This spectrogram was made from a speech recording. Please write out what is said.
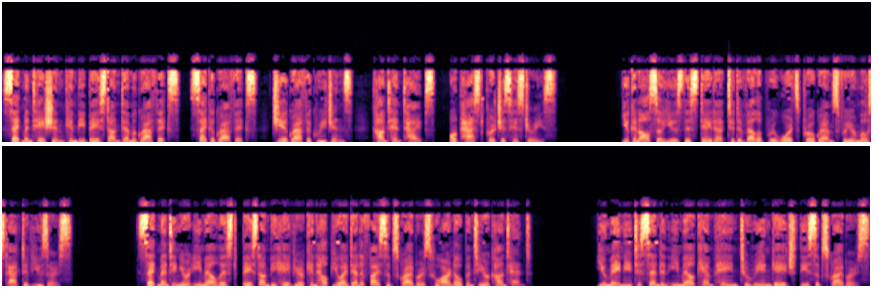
Segmentation can be based on demographics, psychographics, geographic regions, content types, or past purchase histories. You can also use this data to develop rewards programs for your most active users. Segmenting your email list based on behavior can help you identify subscribers who aren't open to your content. You may need to send an email campaign to re-engage these subscribers.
